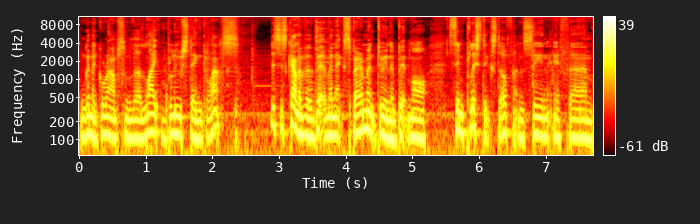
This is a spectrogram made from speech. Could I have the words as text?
I'm going to grab some of the light blue stained glass. This is kind of a bit of an experiment doing a bit more simplistic stuff and seeing if um,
